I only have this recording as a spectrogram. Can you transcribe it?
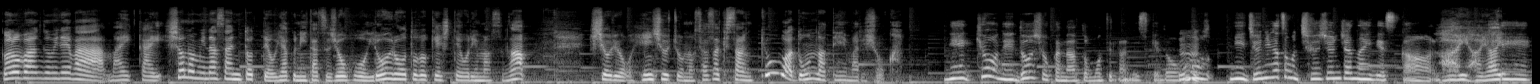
この番組では毎回秘書の皆さんにとってお役に立つ情報をいろいろお届けしておりますが、秘書寮編集長の佐々木さん、今日はどんなテーマでしょうか？ね、今日ね、どうしようかなと思ってたんですけど、うんもうね、12月も中旬じゃないですか。はい、早い。え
